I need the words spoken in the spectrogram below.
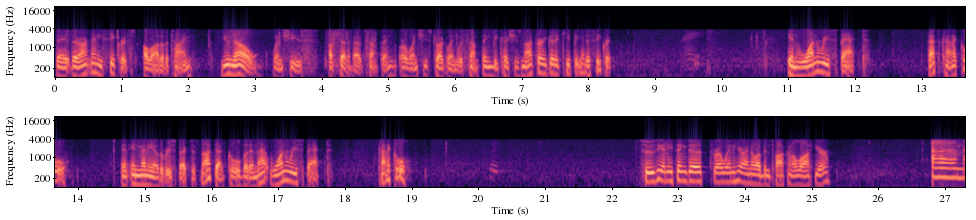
they, there aren't many secrets a lot of the time. You know when she's upset about something or when she's struggling with something because she's not very good at keeping it a secret. In one respect, that's kind of cool. In many other respects, it's not that cool, but in that one respect, kind of cool. Susie, anything to throw in here? I know I've been talking a lot here. Um,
